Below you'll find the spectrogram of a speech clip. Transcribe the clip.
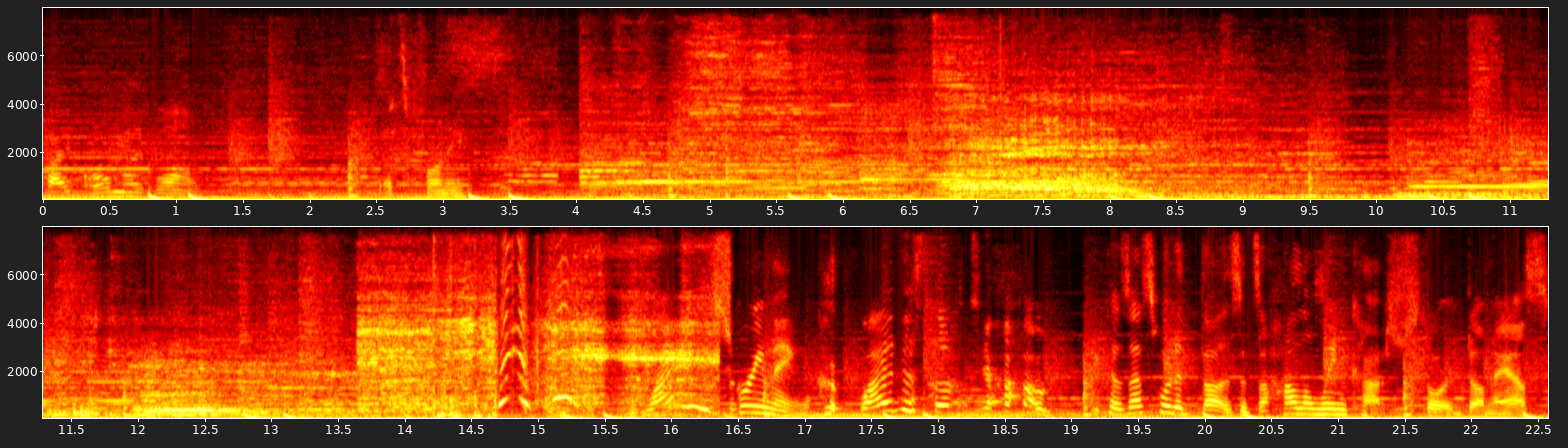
Pipe all night long. That's funny. Screaming? Why did this stuff jump? Because that's what it does. It's a Halloween costume, store, dumbass.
